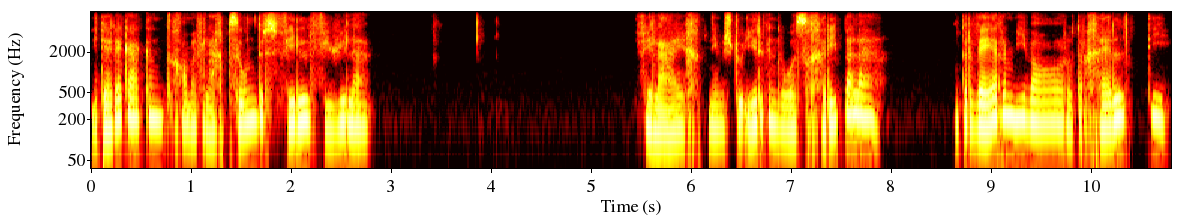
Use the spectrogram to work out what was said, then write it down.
In dieser Gegend kann man vielleicht besonders viel fühlen. Vielleicht nimmst du irgendwo ein Kribbeln oder Wärme wahr oder Kälte.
